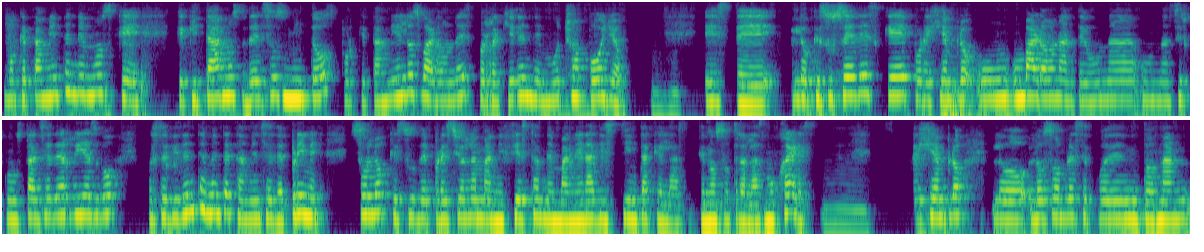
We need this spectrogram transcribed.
como que también tenemos que, quitarnos de esos mitos porque también los varones pues requieren de mucho apoyo. Este, lo que sucede es que, por ejemplo, un, varón ante una, circunstancia de riesgo, pues evidentemente también se deprime, solo que su depresión la manifiestan de manera distinta que, las, que nosotras las mujeres. Mm. Por ejemplo, los hombres se pueden tornar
